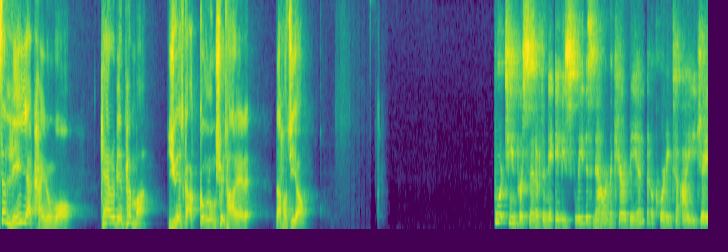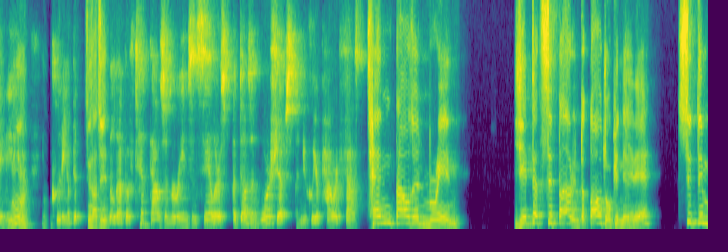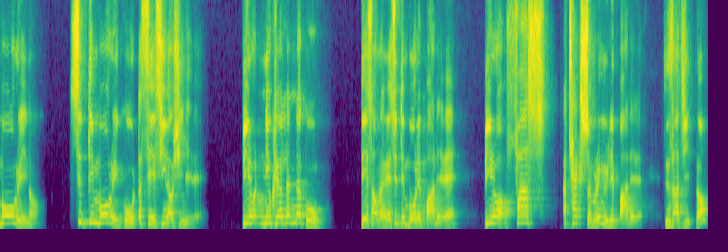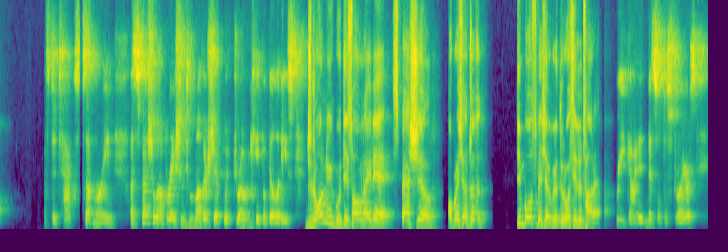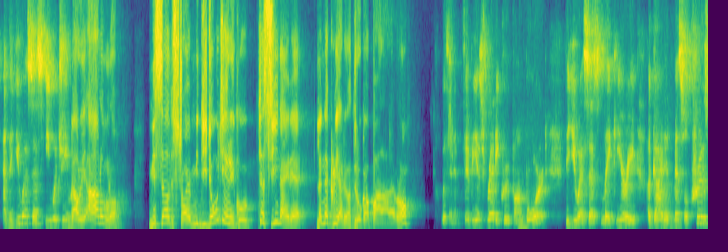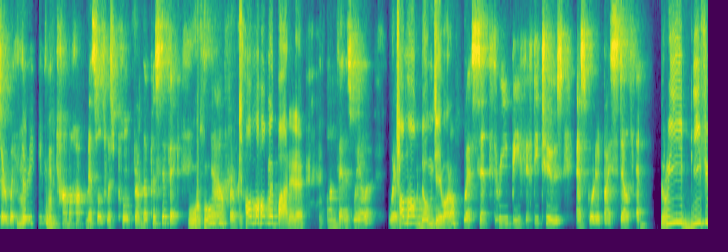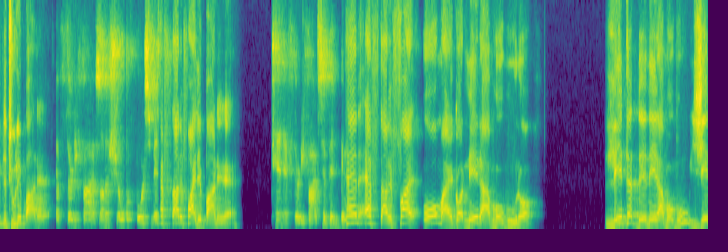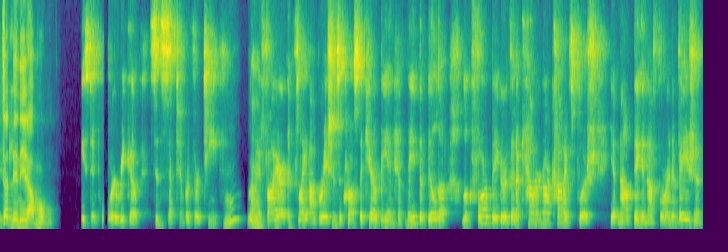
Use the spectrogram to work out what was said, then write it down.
14ရာခိုင်နှုန်းပေါ့ Caribbean ဖက်မှာ US ကအကုန်လုံးရွှေ့ထားတယ်တဲ့နောက်ထောင်ကြည့်အောင် 14% of the Navy's fleet is now in the Caribbean, according to IEJ media, including a bu- စဉ်းစားကြည့် buildup of 10,000 Marines and sailors, a dozen warships, a nuclear powered fast 10,000 marine ရေတက်စစ်သားတွေတတောင်းကျော်ဖြစ်နေတယ်စစ်တင်ဘောတွေနော်စစ်တင်ဘောတွေကိုတစ်ဆယ်စီးလောက်ရှိနေတယ်ပြီးတော့ nuclear လက်နက်ကိုတေးဆောင်နိုင်တဲ့စစ်တင်ဘောလေးပါနေတယ်ပြီးတော့ fast attack submarine တွေလည်းပါနေတယ်စဉ်းစားကြည့်နော် attack submarine, a special operations mothership with drone capabilities. drone တွေကိုတေးဆောင်နိုင်တဲ့ special operation အတွက်တင်ဘော special ကိုသူတို့ဆေလွတ်ထားတယ် three guided missile destroyers, and the USS Iwo Jima ဒါတွေအားလုံးကိုတော့ missile destroyer ဒီဒုံးကျည်တွေကိုဖျက်ဆီးနိုင်တဲ့လက်နက်ကရိယာတွေကသူတို့ကပါလာတယ်ဗော with an amphibious ready group on board. The USS Lake Erie, a guided missile cruiser with 30 Tomahawk missiles, was pulled from the Pacific โอ้โห now focused Tomahawk လည်းပါနေတယ် on Venezuela, where the Tomahawk ဒုံးကျည်ပေါ့နော် U.S. sent three B-52s escorted by stealth 3B52 လည်းပါနေတယ် F-35s on a show of force mission. F35 လည်းပါနေတယ် 10 F-35s have been based 10 F35 oh my god နေတာမဟုတ်ဘူးเนาะ ಲೇಟರ್ಡ್ ನೇರ ಮೋಬು ಜೇಟರ್ ಲೇ ನೇರ ಮೋಬು based in Puerto Rico since September 13th. Mm. Live fire and flight operations across the Caribbean have made the buildup look far bigger than a counter narcotics push, yet not big enough for an invasion.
